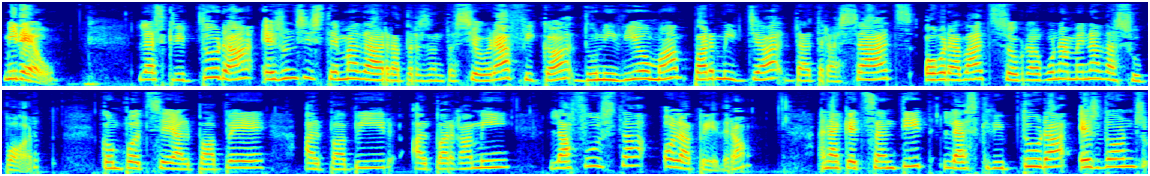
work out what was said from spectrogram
Mireu, l'escriptura és un sistema de representació gràfica d'un idioma per mitjà de traçats o gravats sobre alguna mena de suport, com pot ser el paper, el papir, el pergamí, la fusta o la pedra. En aquest sentit, l'escriptura és, doncs,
